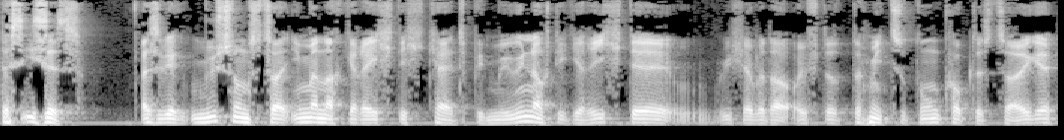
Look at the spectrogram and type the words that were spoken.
Das ist es. Also wir müssen uns zwar immer nach Gerechtigkeit bemühen, auch die Gerichte, ich habe da öfter damit zu tun gehabt als Zeuge,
